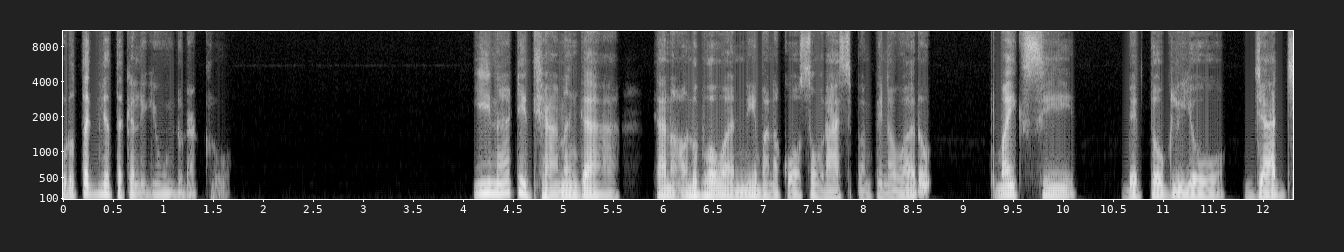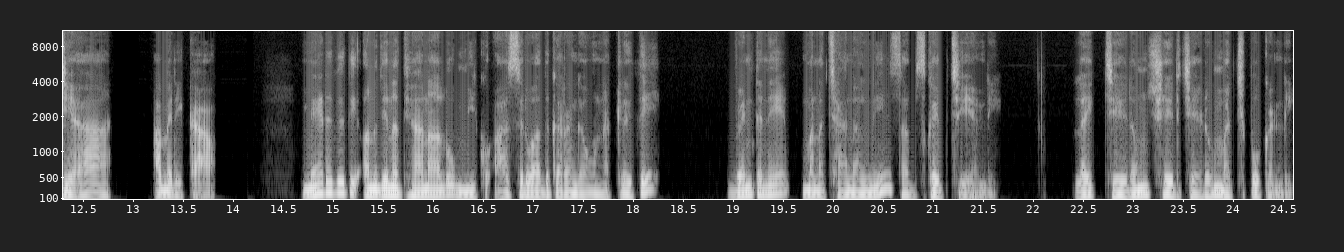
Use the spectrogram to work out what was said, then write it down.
కృతజ్ఞత కలిగి ఉండునట్లు. ఈనాటి ధ్యానంగా తన అనుభవాన్ని మన కోసం రాసి పంపినవారు మైక్సీ బెర్టోగ్లియో జార్జియా అమెరికా. మేడగది అనుదిన ధ్యానాలు మీకు ఆశీర్వాదకరంగా ఉన్నట్లయితే వెంటనే మన ఛానల్ని సబ్స్క్రైబ్ చేయండి. లైక్ చేయడం షేర్ చేయడం మర్చిపోకండి.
